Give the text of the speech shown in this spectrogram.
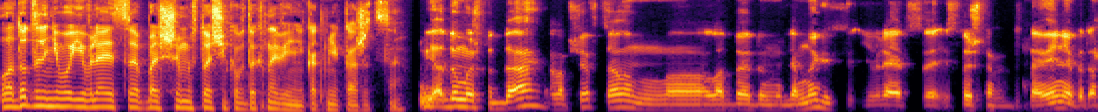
Ладо для него является большим источником вдохновения, как мне кажется. Я думаю, что да. Вообще, в целом, э, Ладо, я думаю, для многих является источником вдохновения, потому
